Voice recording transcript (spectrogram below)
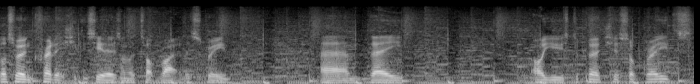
Also in credits, you can see those on the top right of the screen. Um, they are used to purchase upgrades.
